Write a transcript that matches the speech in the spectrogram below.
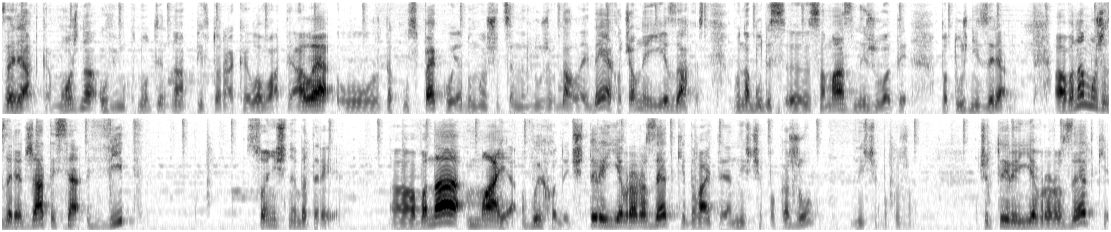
зарядка можна увімкнути на 1,5 кВт. Але у таку спеку, я думаю, що це не дуже вдала ідея, хоча в неї є захист. Вона буде е, сама знижувати потужність заряду. Вона може заряджатися від сонячної батареї. Вона має виходи 4 євро розетки. Давайте я нижче покажу. Нижче покажу. 4 євро розетки.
